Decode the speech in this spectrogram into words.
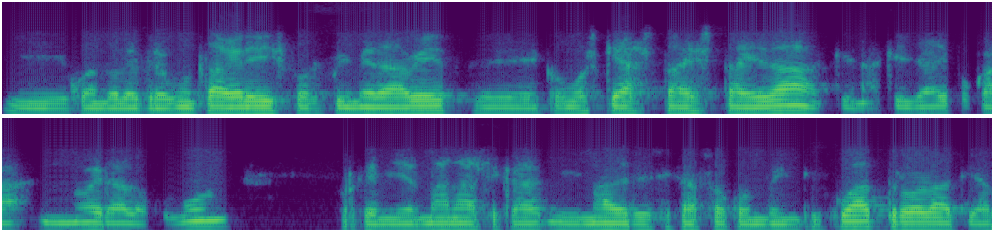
Y cuando le pregunta a Grace por primera vez eh, cómo es que hasta esta edad, que en aquella época no era lo común, porque mi hermana, se, mi madre se casó con 24, la tía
